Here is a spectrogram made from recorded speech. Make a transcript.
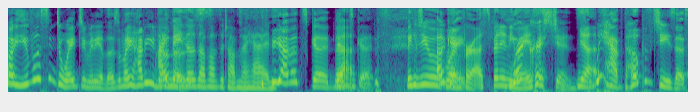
Wow, you've listened to way too many of those. I'm like, how do you know I made those those up off the top of my head. yeah, that's good. That's Yeah. good. We could do Okay. one for us. But anyways. We're Christians. Yeah. We have the hope of Jesus.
